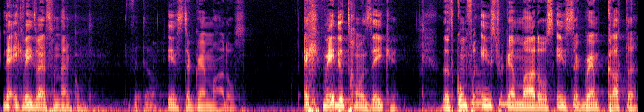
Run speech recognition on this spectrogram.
Nee, ik weet waar het vandaan komt. Vertel. Instagram models. Ik weet het gewoon zeker. Dat komt van. Instagram models, Instagram katten,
